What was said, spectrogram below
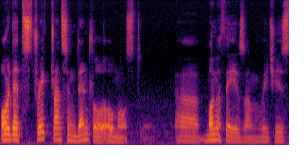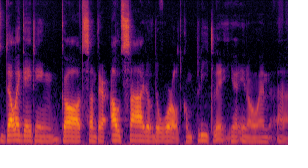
or that strict transcendental almost uh, monotheism which is delegating god somewhere outside of the world completely yeah, you know and uh,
